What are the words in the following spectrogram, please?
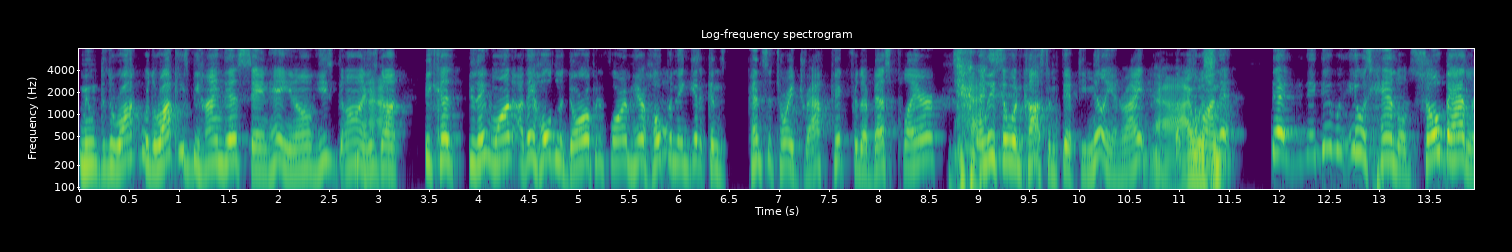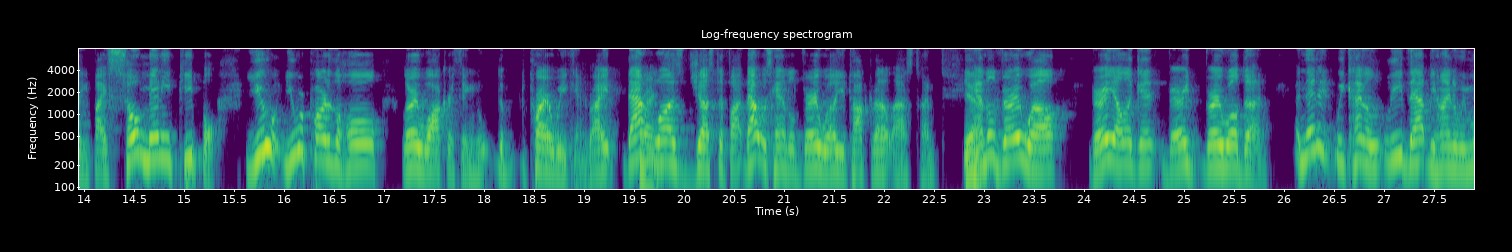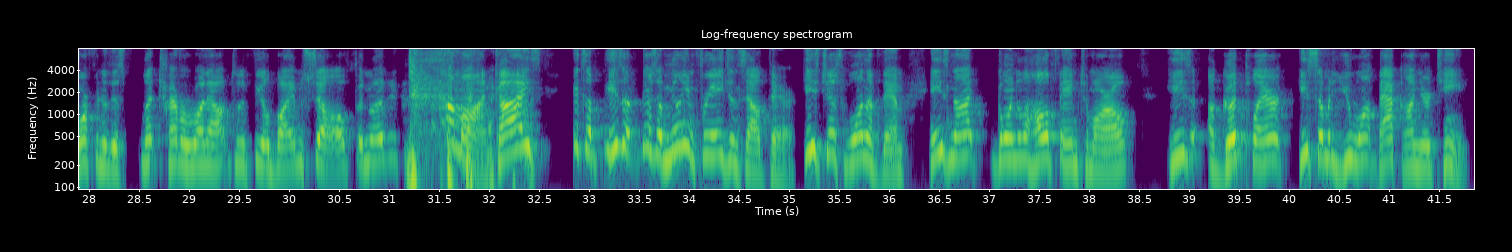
I mean, the Rock were the Rockies behind this saying, "Hey, you know, he's gone, nah. he's gone." Because do they want? Are they holding the door open for him here, hoping they can get a compensatory draft pick for their best player? Yeah. Well, at least it wouldn't cost them fifty million, right? Nah, I was. That it was handled so badly by so many people. You you were part of the whole Larry Walker thing the, the prior weekend, right? That right. was justified. That was handled very well. You talked about it last time. Yeah. Handled very well, very elegant, very very well done. And then it, we kind of leave that behind and we morph into this let Trevor run out to the field by himself. And let, come on, guys. It's a he's a there's a million free agents out there. He's just one of them. He's not going to the Hall of Fame tomorrow. He's a good player. He's somebody you want back on your team.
